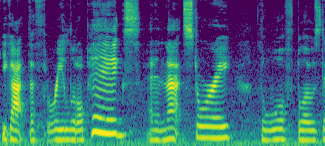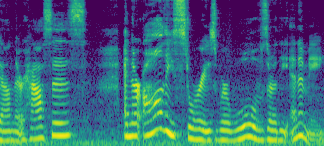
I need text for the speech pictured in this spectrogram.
You got the three little pigs, and in that story, the wolf blows down their houses. And there are all these stories where wolves are the enemy.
